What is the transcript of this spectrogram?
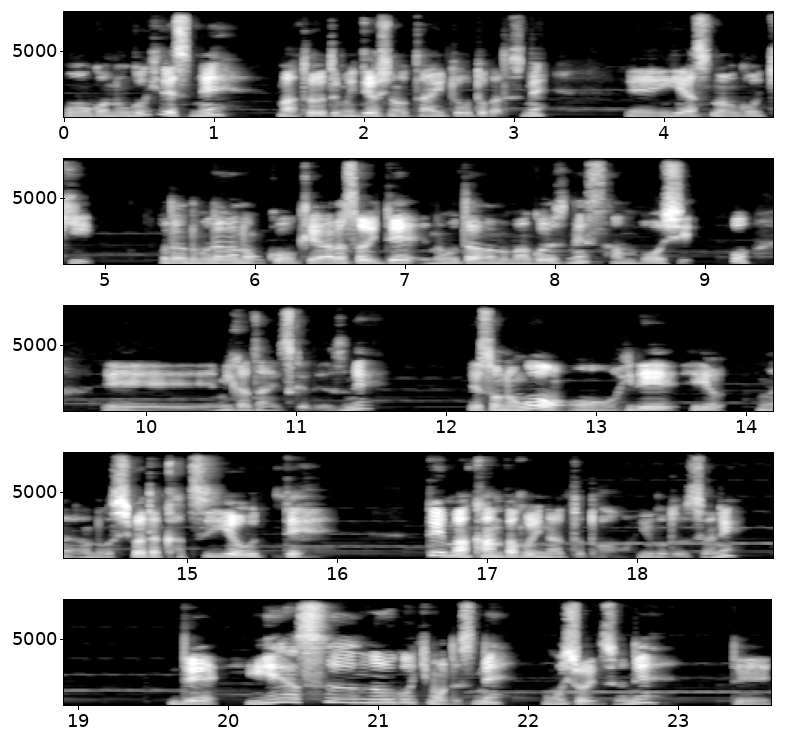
黄金の動きですね。まあ、豊臣秀吉の台頭とかですね。えー、家康の動き、織田信長の後継争いで、信太郎の孫ですね、三法師を、えー、味方につけてですね。で、その後、秀、あの柴田勝家を撃って、で、まあ、関白になったということですよね。で、家康の動きもですね、面白いですよね。で、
